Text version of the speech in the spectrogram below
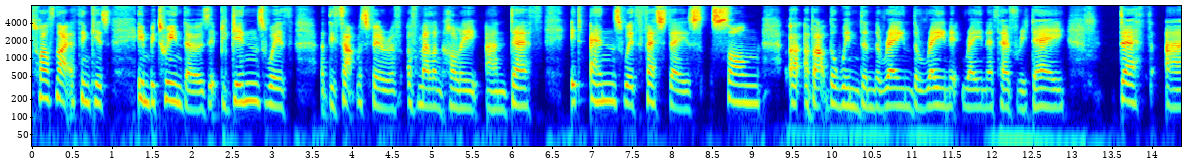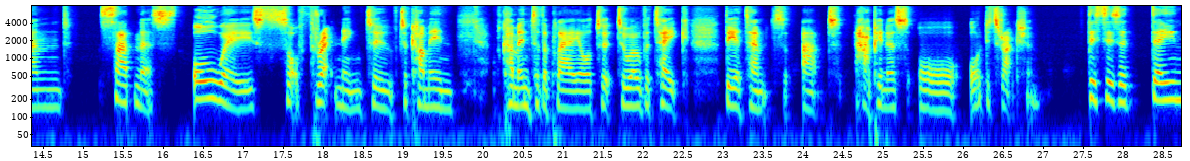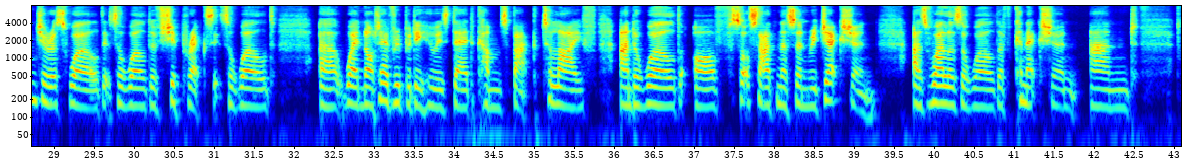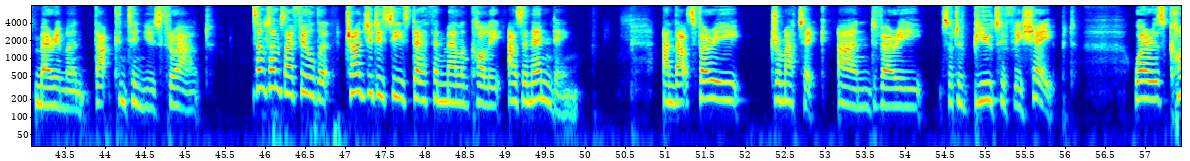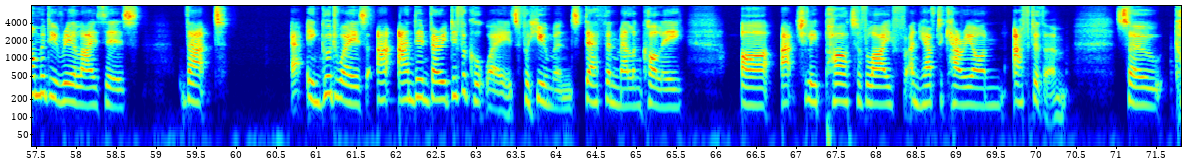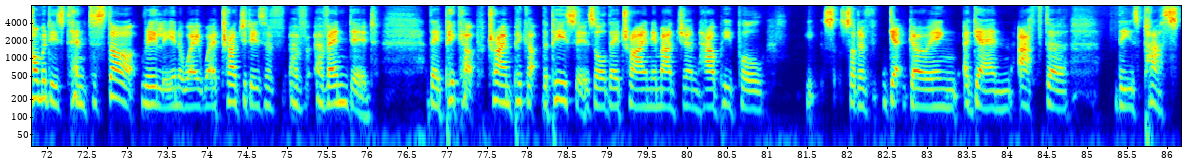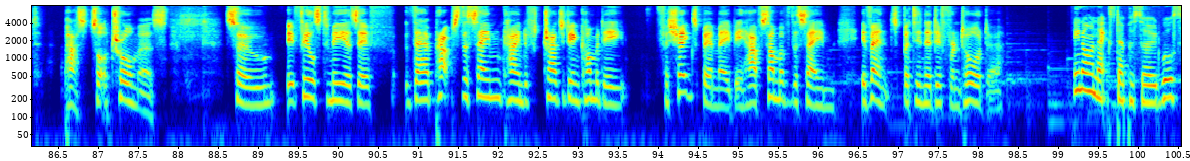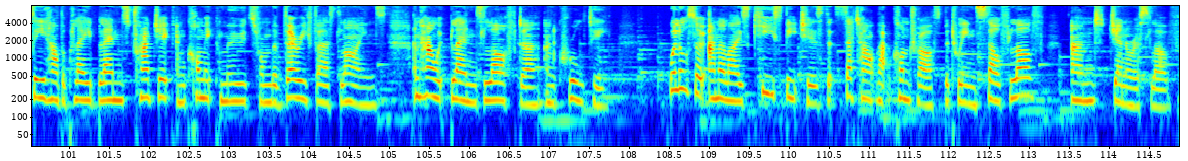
Twelfth Night, I think, is in between those. It begins with this atmosphere of, of melancholy and death. It ends with Feste's song uh, about the wind and the rain, the rain it raineth every day. Death and sadness always sort of threatening to to come in come into the play or to to overtake the attempt at happiness or or distraction. This is a dangerous world. It's a world of shipwrecks. It's a world uh, where not everybody who is dead comes back to life, and a world of sort of sadness and rejection, as well as a world of connection and merriment that continues throughout. Sometimes I feel that tragedy sees death and melancholy as an ending, and that's very dramatic and very sort of beautifully shaped. Whereas comedy realizes that uh, in good ways and in very difficult ways for humans, death and melancholy are actually part of life and you have to carry on after them. So comedies tend to start really in a way where tragedies have, have, have ended. They pick up, try and pick up the pieces, or they try and imagine how people sort of get going again after these past past sort of traumas. So it feels to me as if they're perhaps the same kind of tragedy and comedy for Shakespeare, maybe have some of the same events, but in a different order. In our next episode, we'll see how the play blends tragic and comic moods from the very first lines, and how it blends laughter and cruelty. We'll also analyse key speeches that set out that contrast between self love and generous love.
